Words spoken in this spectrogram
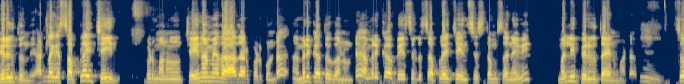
పెరుగుతుంది. అట్లాగే సప్లై చైన్ ఇప్పుడు మనం చైనా మీద ఆధారపడకుండా అమెరికాతో కానీ ఉంటే America based supply chain systems అనేవి మళ్ళీ పెరుగుతాయి అన్నమాట ఉమ్, సో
